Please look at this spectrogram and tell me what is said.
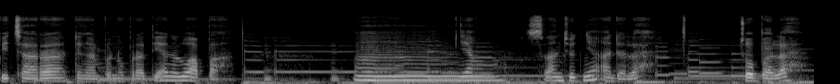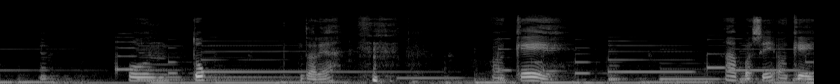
bicara dengan penuh perhatian lalu apa? Hmm, yang selanjutnya adalah cobalah untuk bentar ya. Oke. Apa sih? Oke.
